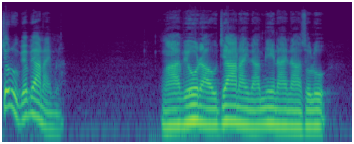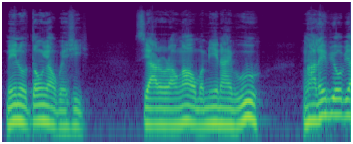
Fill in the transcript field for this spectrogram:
ကျုပ်တို့ပြောပြနိုင်မလား။ငါပြောတာကိုကြားနိုင်တာမြင်နိုင်တာဆိုလို့မင်းတို့၃ယောက်ပဲရှိ။ဆရာတော်တော်ငါ့ကိုမမြင်နိုင်ဘူး။ငါလည်းပြောပြ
